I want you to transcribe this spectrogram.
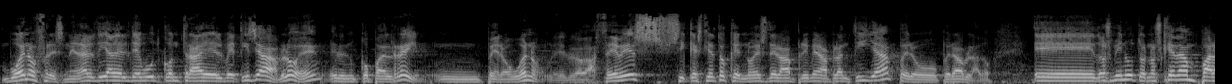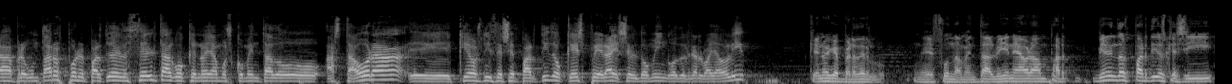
Bueno, Fresneda el día del debut contra el Betis ya habló, ¿eh? En Copa del Rey. Mm, Pero bueno, eh, Aceves sí que es cierto que no es de la primera plantilla, pero, pero ha hablado. Eh, dos minutos nos quedan para preguntaros por el partido del Celta, algo que no hayamos comentado hasta ahora. Eh, ¿Qué os dice ese partido? ¿Qué esperáis el domingo del Real Valladolid? que no hay que perderlo. Es fundamental. Viene ahora un par- Vienen dos partidos que si,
